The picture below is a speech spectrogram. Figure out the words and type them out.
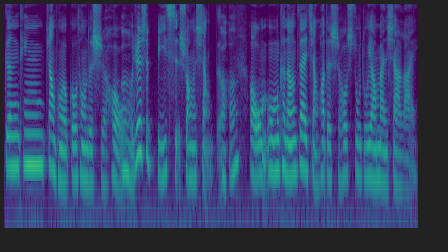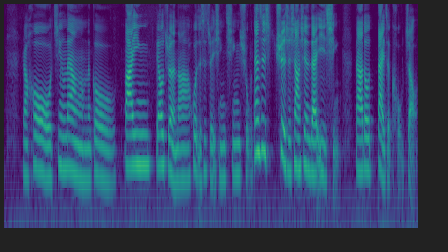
跟听障朋友沟通的时候，嗯、我觉得是彼此双向的。哦、uh，huh. 我我们可能在讲话的时候速度要慢下来。然后尽量能够发音标准啊，或者是嘴型清楚。但是确实像现在疫情，大家都戴着口罩，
